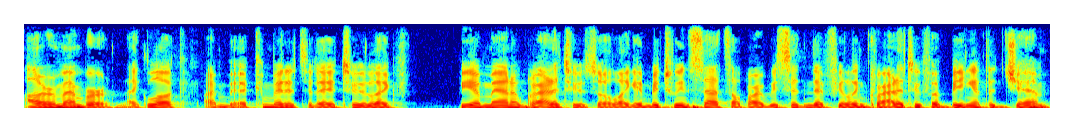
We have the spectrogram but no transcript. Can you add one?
I'll remember, like, look, I'm committed today to like be a man of gratitude. So like in between sets, I'll probably be sitting there feeling gratitude for being at the gym,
